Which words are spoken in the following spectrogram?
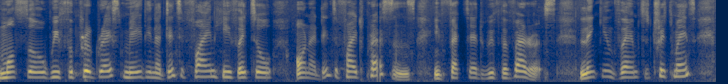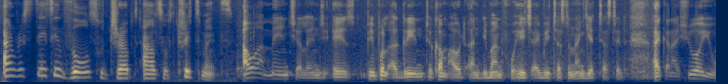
more so with the progress made in identifying hitherto unidentified persons infected with the virus, linking them to treatment and restating those who dropped out of treatment. Our main challenge challenge is people agreeing to come out and demand for HIV testing and get tested. I can assure you,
